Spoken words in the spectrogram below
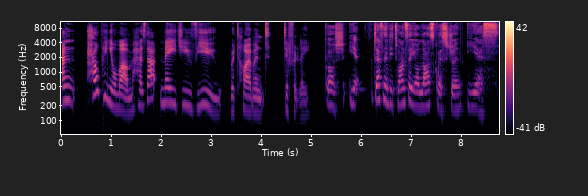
And helping your mum, has that made you view retirement differently? Gosh, yeah, definitely. To answer your last question, yes.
